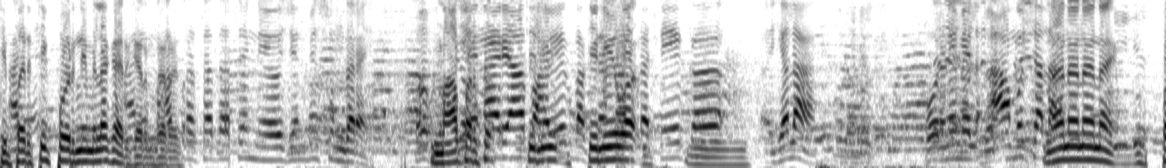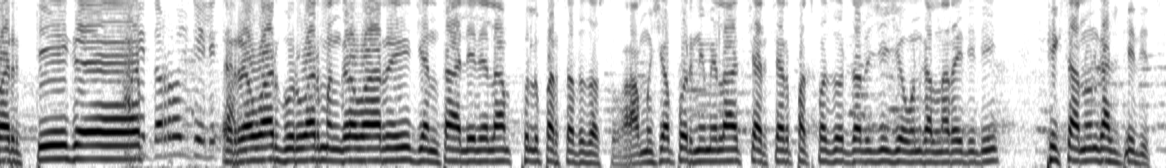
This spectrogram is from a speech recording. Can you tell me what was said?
ती प्रत्येक पौर्णिमेला कार्यक्रम करायचा नियोजन बी सुंदर आहे. महाप्रसाद येणाऱ्या भाविक भक्तांना वा- प्रत्येक ह्याला पौर्णिमेला आमुषाला नाही नाही नाही नाही. प्रत्येक दररोज डेली रविवार गुरुवार मंगळवार हे जनता आलेल्याला फुल प्रसादच असतो. आमुषा पौर्णिमेला चार चार पाच पाच वर झालं जे जेवण घालणार आहे ती फिक्स आणून घालते तीच.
